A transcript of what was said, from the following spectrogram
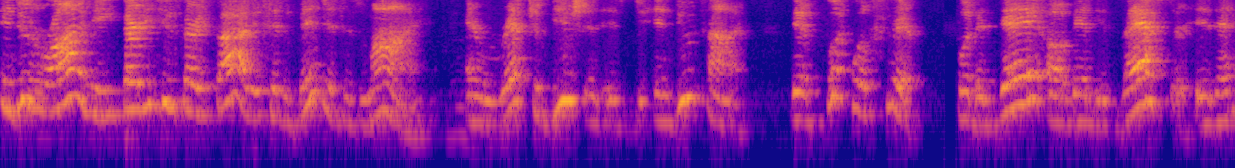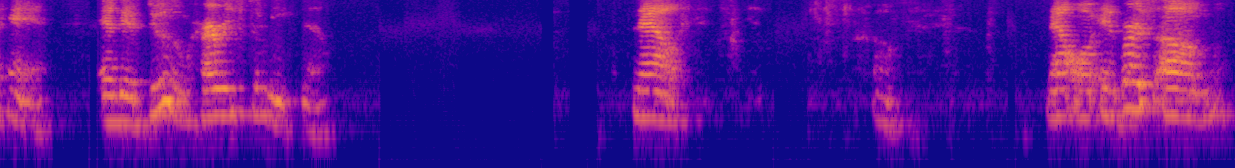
In Deuteronomy 32 35, it says, Vengeance is mine, and retribution is in due time. Their foot will slip, for the day of their disaster is at hand, and their doom hurries to meet them. Now, oh, now in verse um,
